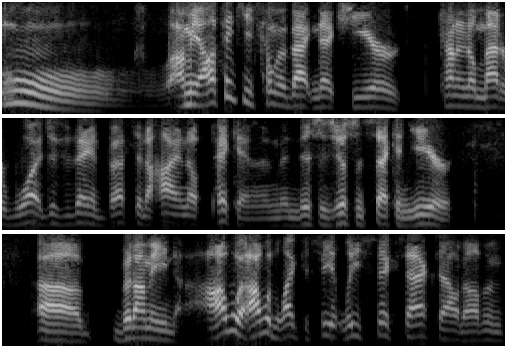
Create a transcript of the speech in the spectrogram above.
Ooh, I mean, I think he's coming back next year, kind of no matter what, just as they invested a high enough pick in and this is just his second year. Uh, but I mean, I would I would like to see at least six sacks out of him,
